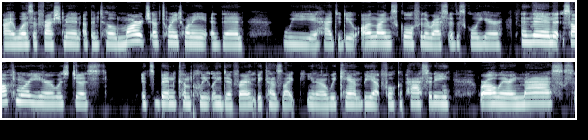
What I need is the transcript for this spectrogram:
I was a freshman up until March of 2020, and then we had to do online school for the rest of the school year. And then sophomore year was just it's been completely different because like, you know, we can't be at full capacity. We're all wearing masks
